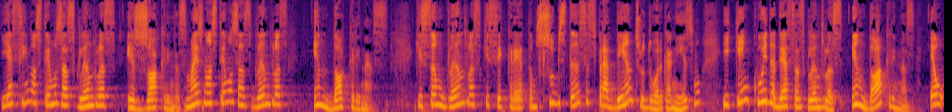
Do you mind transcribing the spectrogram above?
E assim nós temos as glândulas exócrinas, mas nós temos as glândulas endócrinas, que são glândulas que secretam substâncias para dentro do organismo, e quem cuida dessas glândulas endócrinas é o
